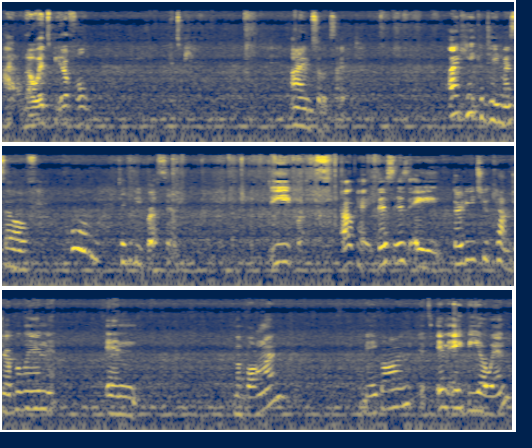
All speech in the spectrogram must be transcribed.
I don't know. It's beautiful. It's beautiful. I am so excited. I can't contain myself. Take a deep breath, Sam. Deep breaths. Okay, this is a 32 count jobelan in Mabon. Mabon. It's M-A-B-O-N.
